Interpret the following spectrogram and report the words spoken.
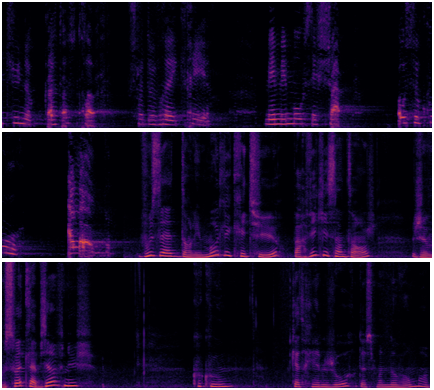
une catastrophe. Je devrais écrire. Mais mots. Au secours. À l'aide. Vous êtes dans les mots de l'écriture par Vicky Saint-Ange. Je vous souhaite la bienvenue. Coucou, quatrième jour de ce mois de novembre.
